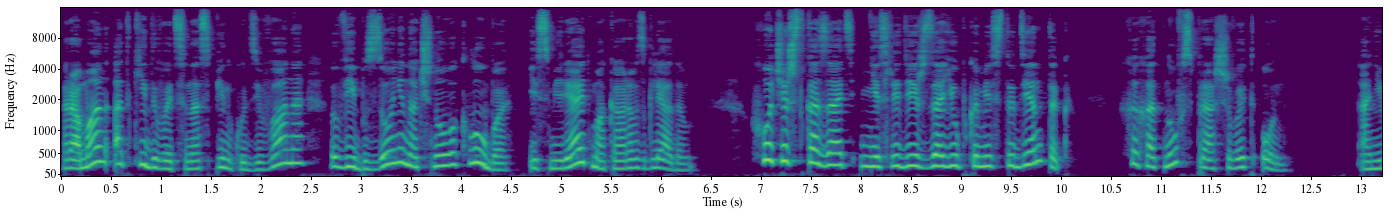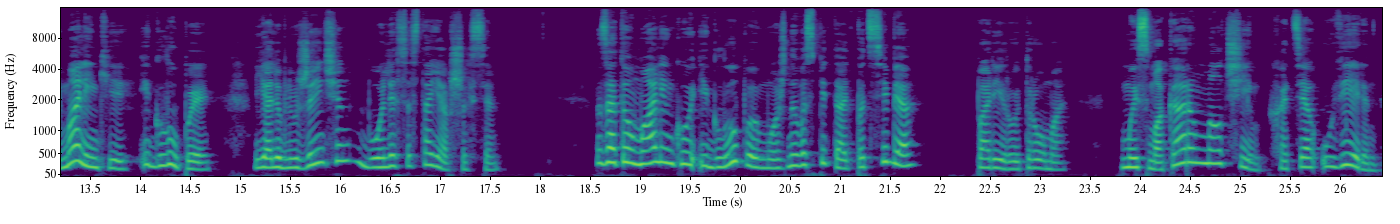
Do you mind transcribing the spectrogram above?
Роман откидывается на спинку дивана в вип-зоне ночного клуба и смиряет Макара взглядом. «Хочешь сказать, не следишь за юбками студенток?» Хохотнув, спрашивает он. «Они маленькие и глупые. Я люблю женщин более состоявшихся». «Зато маленькую и глупую можно воспитать под себя», парирует Рома. Мы с Макаром молчим, хотя уверен,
